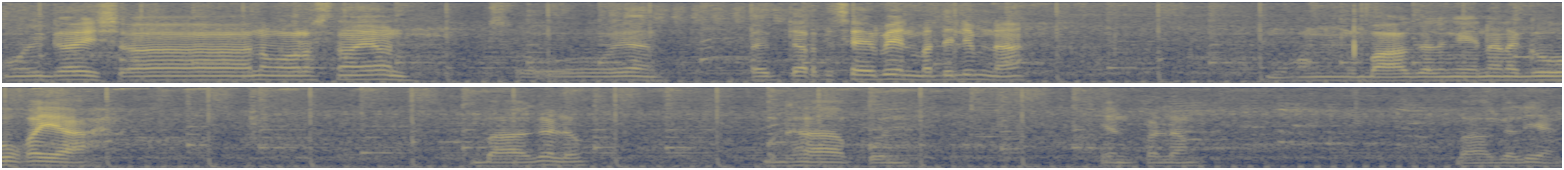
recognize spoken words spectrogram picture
Okay guys, ah, anong oras na ngayon? So, yan. 5.37, madilim na. Mukhang bagal ngayon na naguhukay ah. Bagal oh. Maghapon. Yan pa lang. Bagal yan.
